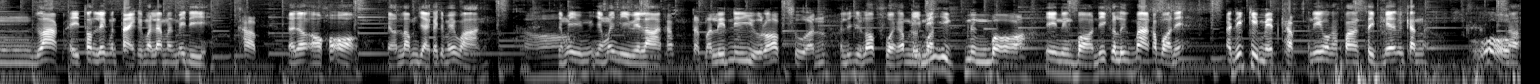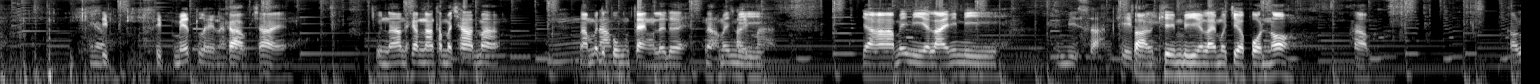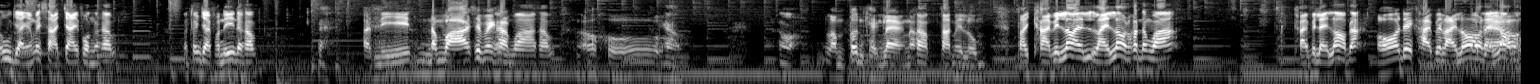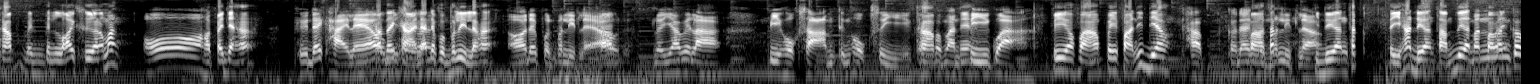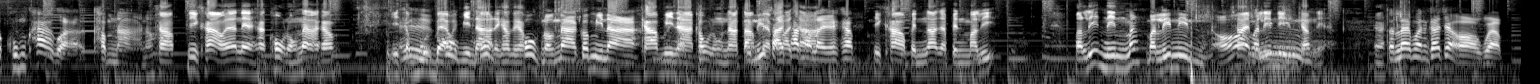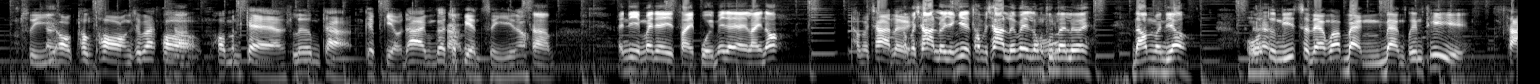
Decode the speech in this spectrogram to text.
รากไอ้ต้นเล็กมันแตกขึ้นมาแล้วมันไม่ดีครับแล้วต้องเอาเขาออกเดี๋ยวลำใหญ่ก็จะไม่หวานอ๋อยังไม่ยังไม่มีเวลาครับ แต่มะลินี่อยู่รอบสวนมะลิอยู่รอบสวนครับมีมีหมดอีกหนึ่งบ่อนี่หนึ่งบ่อนี่ก็ลึกมากครับบ่อนี้ อันนี้กี่เม็ดครับ อันนี้ก็ประมาณสิบเมตรเหมือนกันนะโอ้เนาะ สิบสิบเม็ดเลยนะครับใช่ดูน้ำนะครับน้ำธรรมชาติมากอืน้ำไม่ได้ปรุงแต่งเลยเลยนะน้ำไม่ใสมีมากยาไม่มีอะไรไม่มีไม่มีสารเคมีสารเคมีอะไรมาเจือปนเนาะครับเอาลูกใหญ่ยังไม่สะใจผมนะครับ มันต้องใหญ่กว่านี้นะครับอันนี้น้ำว้าใช่ไหมครับ วาครับโอ้โหครับอ๋อ ลำต้นแข็งแรงเนอะครับตัด ไม่ล้มตัดขายไปหลายหลายรอบแล้วครับน้ำว้า ขายไปหลายรอบแล้วอ๋อได้ขายไปหลายรอบหลายรอบแล้แล้ววครับเป็นเป็นร้อยเครือแล้วมั้งอ๋อถอดไปเนี่ยฮะคือได้ขายแล้วครับได้ขายแล้วได้ม่ใช่ผลผลิตแล้วฮะอ๋อได้ผลผลิตแล้วครับระยะเวลาปี 63 ถึง 64ครัก็บประมาณเนี่ยปีกว่า ปีฝาไปฝานิดเดียวครับก็ได้ฝาผลสักผลิตแล้วกี่เดือนสักสี่ห้าเดือนสามเดือนมันประาณมันก็คุ้มค่ากว่าทำนาเนาะครับนี่ข้าวแล้วเนี่ยฮะโคกหนองนาครับมีสมบูรณ์แบบเออไม่มีนาเลยครับโคกหนองนาก็มีนาครับมีนาโคกหนองนาตตามนี้แบบสายพระพันราธุ์ชาอะไรครับนี่ข้าวเป็นน่าจะเป็นมะลิ มะลินินมั้งมะลินินอ๋อใช่มะลินินครับเนี่ยตอนแรกมันก็จะออกแบบสีครับออกทองทองๆใช่ไหมพอครับพอมันแก่เริ่มจะเก็บเกี่ยวได้มันก็ครัจะบเปลี่ยนสีเนาะครับไอ้นี่ไม่ได้ใส่ปุ๋ยไม่ได้อะไรเนาะธรรมชาติเลยธรรมชาติเลยอย่างนี้ธรรมชาติเลยไม่ลงทุนอะไรเลยดำอย่างเดียวโอ้นะฮะตรงนี้แสดงว่าแบ่งแบ่งพื้นที่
